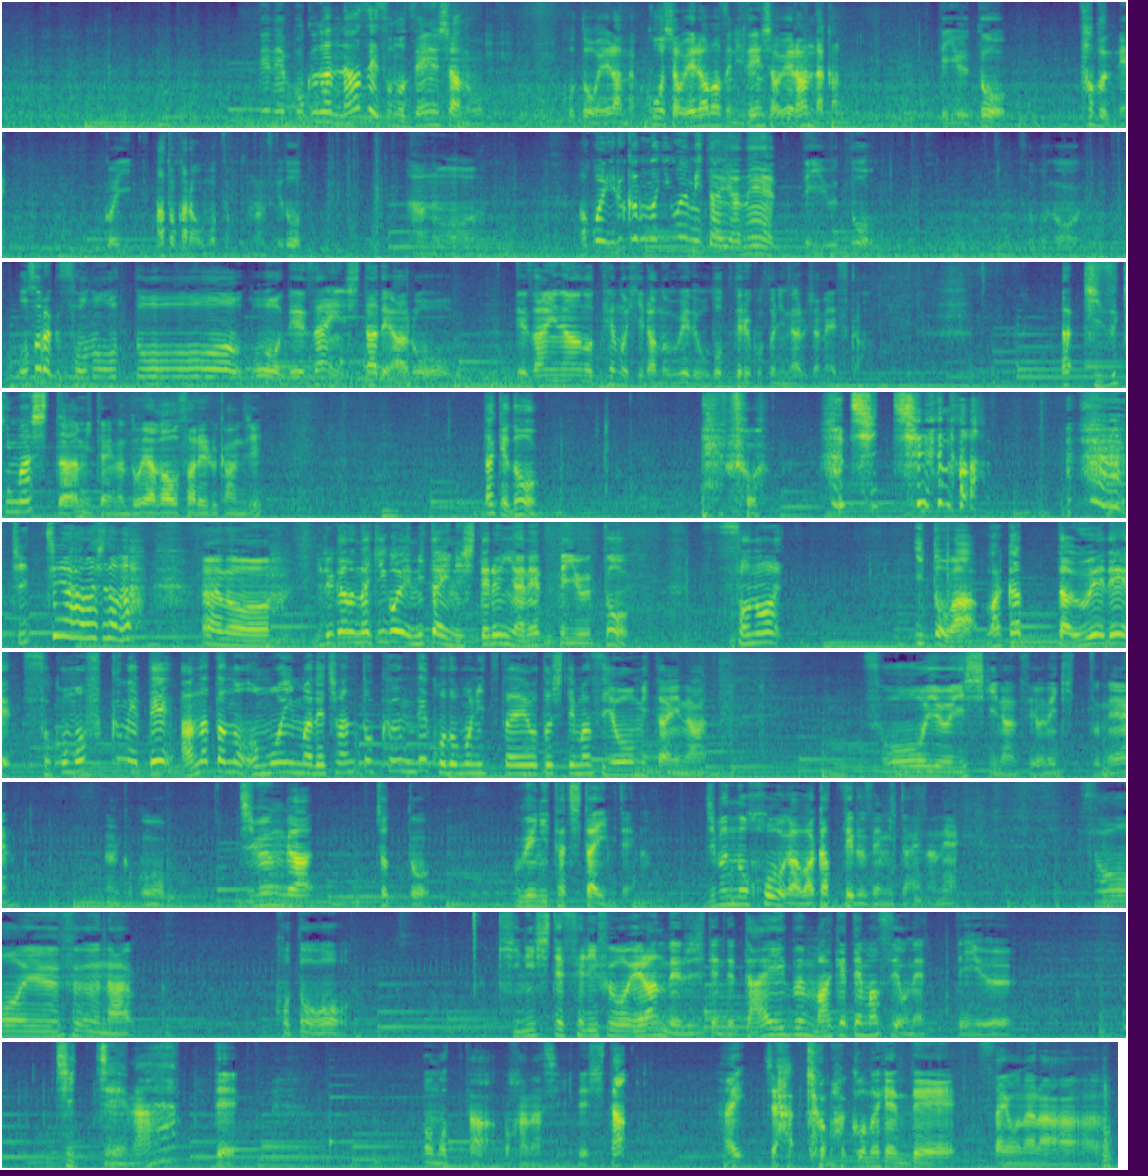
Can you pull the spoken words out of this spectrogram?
でね僕がなぜその前者のことを選んだ後者を選ばずに前者を選んだか。っていうと多分ねこれ後から思ったことなんですけどあのー、あこれイルカの鳴き声みたいやねって言うとそのおそらくその音をデザインしたであろうデザイナーの手のひらの上で踊ってることになるじゃないですか。あ気づきましたみたいなドヤ顔される感じ？だけどえっとちっちゃいな。ちっちゃい話だな。あのイルカの鳴き声みたいにしてるんやねって言うとその意図は分かった上でそこも含めてあなたの思いまでちゃんと組んで子供に伝えようとしてますよみたいなそういう意識なんですよねきっとね。なんかこう自分がちょっと上に立ちたいみたいな。自分の方が分かってるぜみたいなね。そういう風なことを気にしてセリフを選んでる時点でだいぶ負けてますよねっていうちっちゃいなって思ったお話でした。はいじゃあ今日はこの辺で。さようなら。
